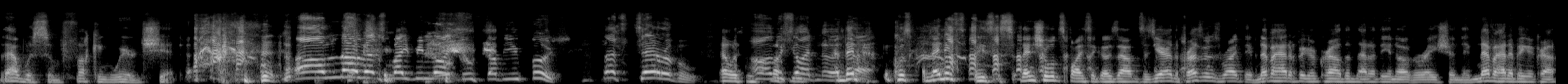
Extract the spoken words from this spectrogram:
that was some fucking weird shit. oh no, that's made me like George W. Bush. That's terrible. That was. Oh, I wish I hadn't heard and then, that. Of course, and then it's, then Sean Spicer goes out and says, "Yeah, the president's right. They've never had a bigger crowd than that at the inauguration. They've never had a bigger crowd."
